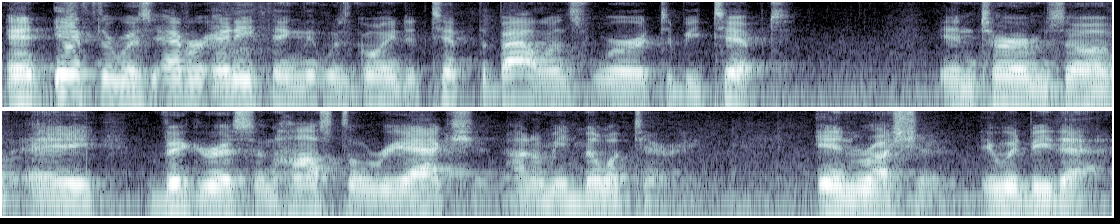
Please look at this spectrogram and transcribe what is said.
And if there was ever anything that was going to tip the balance, were it to be tipped in terms of a vigorous and hostile reaction, I don't mean military, in Russia, it would be that.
